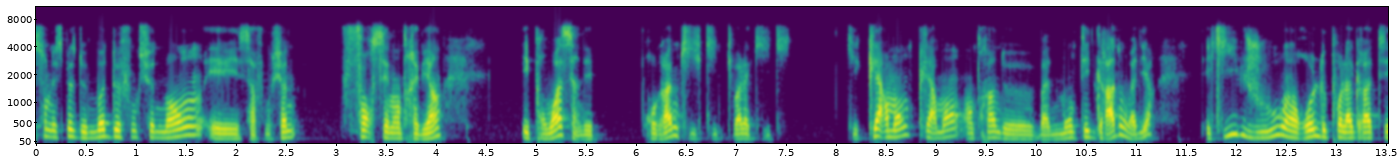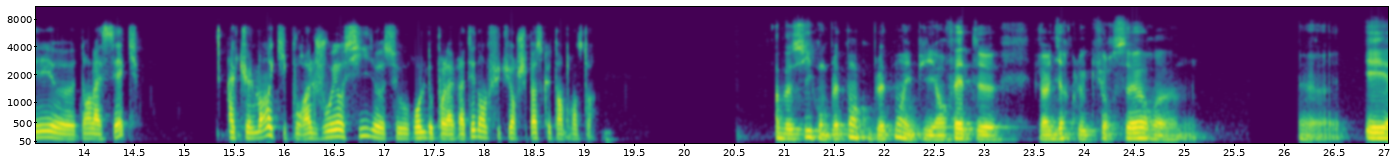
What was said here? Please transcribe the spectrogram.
son espèce de mode de fonctionnement et ça fonctionne forcément très bien. Et pour moi, c'est un des programmes qui, est clairement, clairement en train de, bah, de, monter de grade, on va dire, et qui joue un rôle de poil à gratter euh, dans la SEC actuellement et qui pourra le jouer aussi, euh, ce rôle de poil à gratter dans le futur. Je ne sais pas ce que tu en penses, toi. Ah bah si, complètement, complètement. Et puis en fait, euh, je vais dire que le curseur euh, euh, et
